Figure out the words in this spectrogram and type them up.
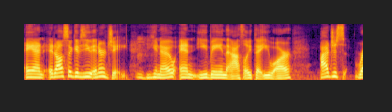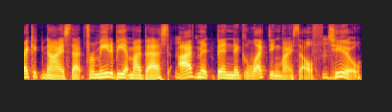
And it also gives you energy, mm-hmm. you know, and you being the athlete that you are. I just recognize that for me to be at my best, mm-hmm. I've been neglecting myself mm-hmm. too.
